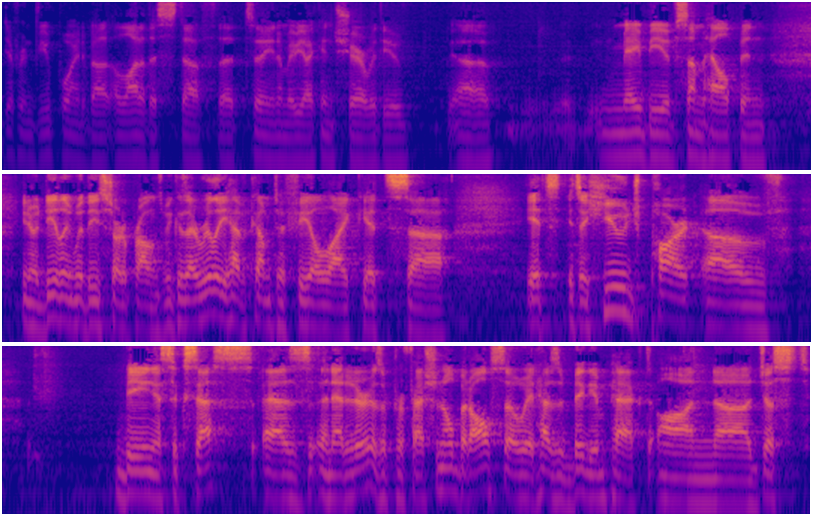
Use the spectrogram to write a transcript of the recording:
different viewpoint about a lot of this stuff that uh, you know maybe I can share with you. Uh, may be of some help in you know dealing with these sort of problems because I really have come to feel like it's uh, it's it's a huge part of being a success as an editor, as a professional, but also it has a big impact on uh, just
